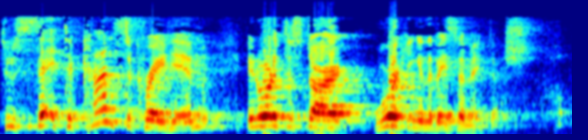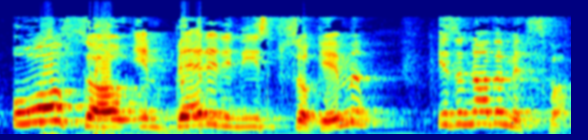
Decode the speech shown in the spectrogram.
to, say, to consecrate him in order to start working in the base of Mikdash. Also embedded in these psukim is another mitzvah.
